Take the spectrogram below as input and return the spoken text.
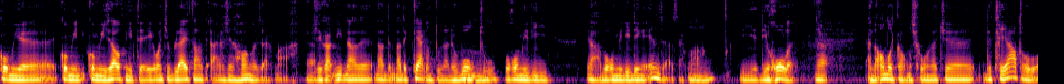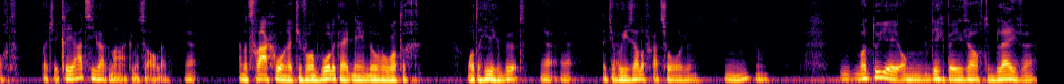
kom je, kom, je, kom je jezelf niet tegen, want je blijft namelijk ergens in hangen, zeg maar. Ja. Dus je gaat niet naar de, naar, de, naar de kern toe, naar de wond Mhm. toe, waarom je, die, ja, waarom je die dingen inzet, zeg maar. Mhm. Die, die rollen. Ja. En de andere kant is gewoon dat je de creator wordt. Dat je creatie gaat maken met z'n allen. Ja. En dat vraagt gewoon dat je verantwoordelijkheid neemt over wat er, wat er hier gebeurt. Ja, ja. Dat je voor jezelf gaat zorgen. Ja. Wat doe jij om dicht bij jezelf te blijven?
